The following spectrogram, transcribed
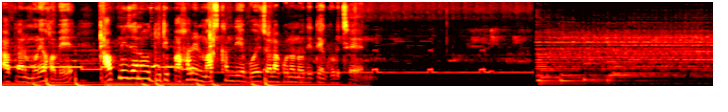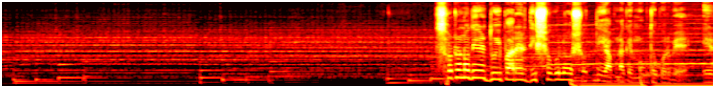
আপনার মনে হবে, আপনি যেন দুটি পাহাড়ের মাঝখান দিয়ে বয়ে চলা কোনো নদীতে ঘুরছেন। ছোট নদীর দুই পারের দৃশ্যগুলো সত্যি আপনাকে মুগ্ধ করবে। এর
